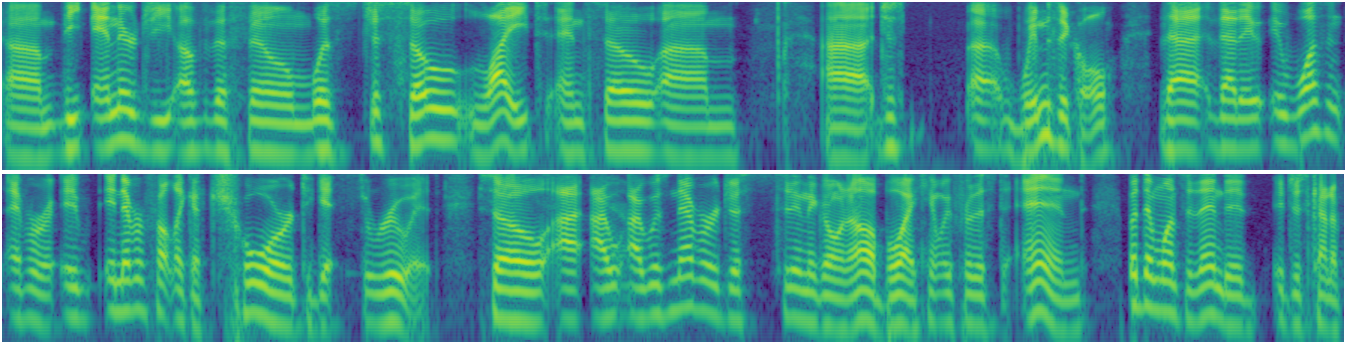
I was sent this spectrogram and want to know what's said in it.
um, the energy of the film was just so light and so um, uh, just uh, whimsical that that it, it wasn't ever it, it never felt like a chore to get through it. So I, I, I was never just sitting there going oh boy i can't wait for this to end. But then once it ended it just kind of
